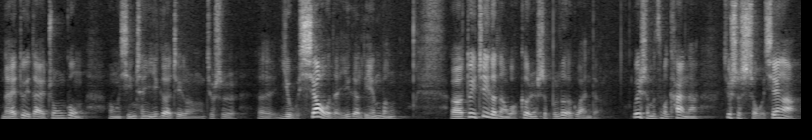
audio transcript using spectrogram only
来对待中共，嗯，形成一个这种就是呃有效的一个联盟？呃，对这个呢，我个人是不乐观的。为什么这么看呢？就是首先啊。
